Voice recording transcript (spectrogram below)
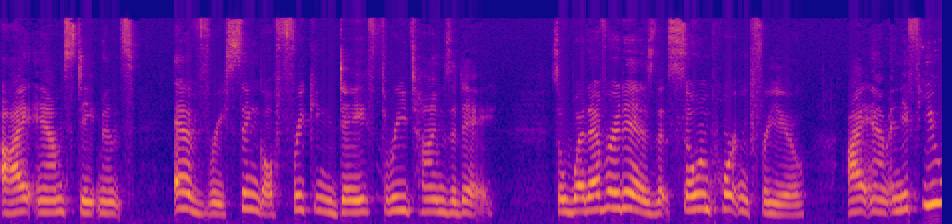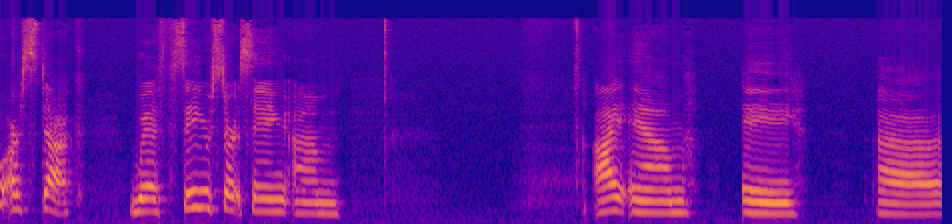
I am statements every single freaking day, three times a day. So, whatever it is that's so important for you, I am. And if you are stuck with, say, you start saying, um, I am a uh,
